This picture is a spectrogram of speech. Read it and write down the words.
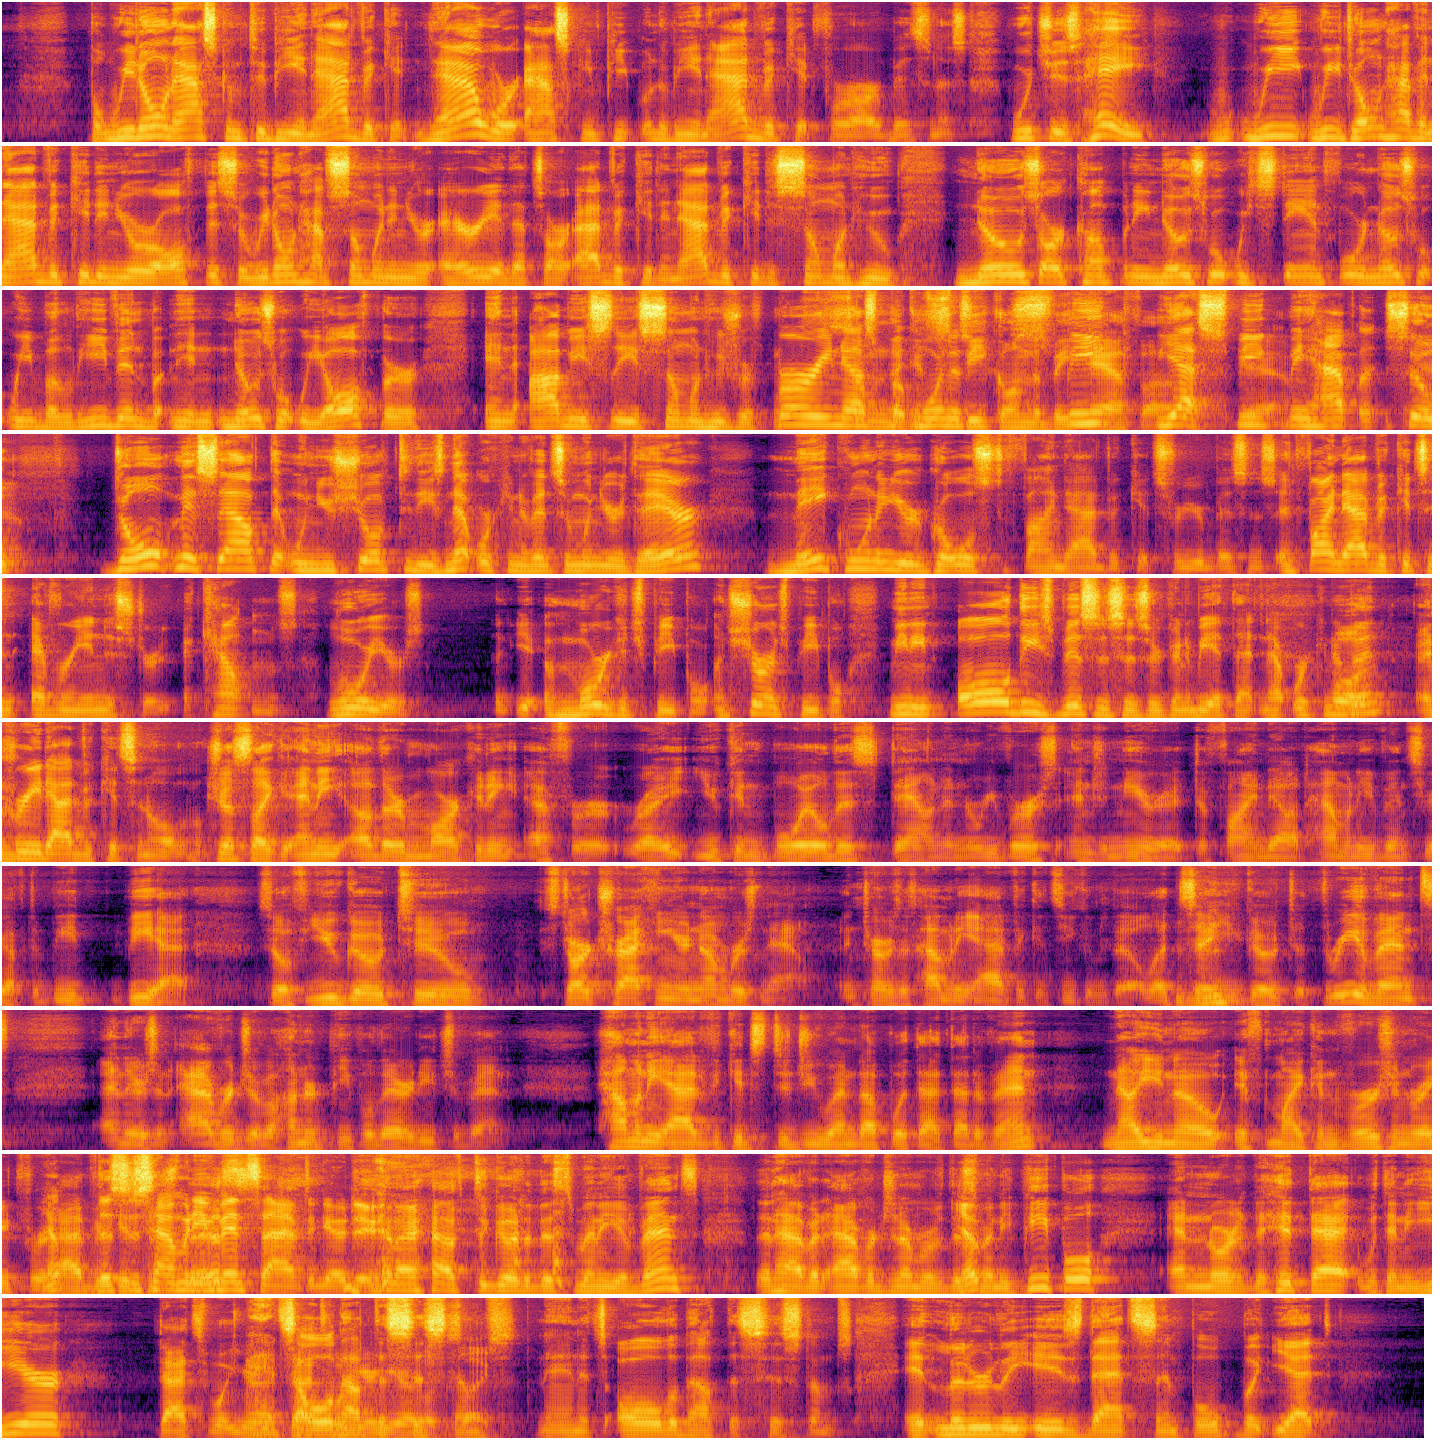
But we don't ask them to be an advocate. Now we're asking people to be an advocate for our business, which is, hey, we, we don't have an advocate in your office or we don't have someone in your area that's our advocate. An advocate is someone who knows our company, knows what we stand for, knows what we believe in, but knows what we offer, and obviously is someone who's referring us. Someone that But can more than speak on the speak- behalf of. Yes, speak Yeah. behalf. So don't miss out that when you show up to these networking events and when you're there, make one of your goals to find advocates for your business and find advocates in every industry accountants, lawyers, uh, mortgage people, insurance people, meaning all these businesses are going to be at that networking event. and- Create advocates in all of them. just like any other marketing effort, right? You can boil this down and reverse engineer it to find out how many events you have to be be at. So if you go to start tracking your numbers now in terms of how many advocates you can build. Let's Mm-hmm. say you go to 3 events and there's an average of 100 people there at each event. How many advocates did you end up with at that event? Now you know if my conversion rate for Yep, advocates this is how many this, events I have to go to. and I have to go to this many events, then have an average number of this Yep. many people, and in order to hit that within a year, that's what your It's all about the systems, man. It's all about the systems. It literally is that simple, but yet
